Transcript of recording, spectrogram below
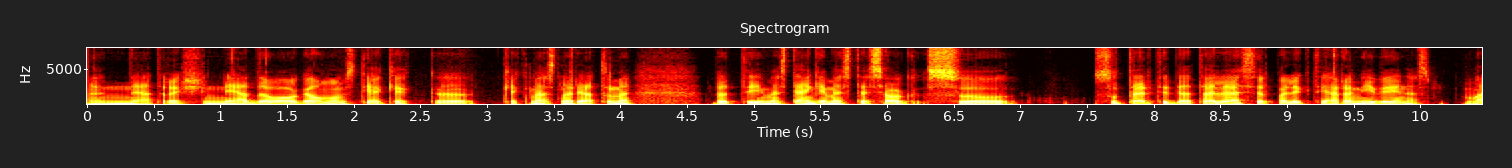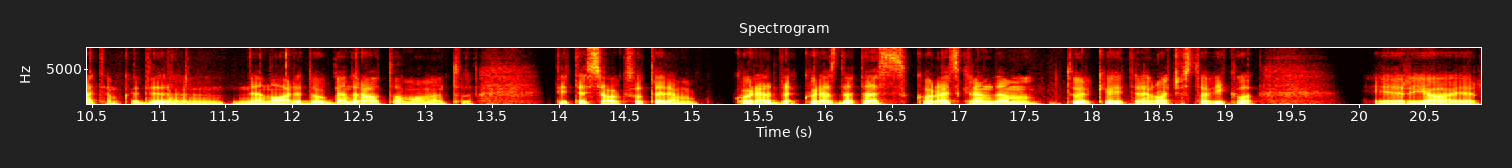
netrašinėdavo gal mums tiek, kiek, kiek mes norėtume, bet tai mes tengiamės tiesiog su, sutarti detales ir palikti ją ramybėj nes matėm kad e, nenori daug bendraut tuo momentu tai tiesiog sutarėm kurią da kurias datas kur atskrendam turkijoj treniruočių stovyklą. Ir jo ir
